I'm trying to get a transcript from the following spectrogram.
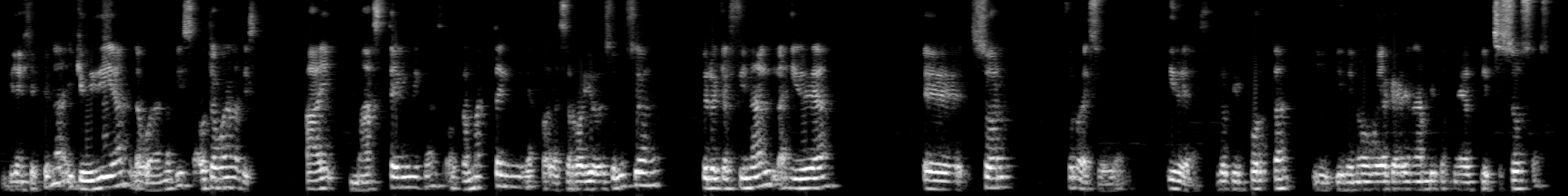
bien gestionada y que hoy día, la buena noticia, otra buena noticia, hay más técnicas, otras más técnicas para desarrollo de soluciones, pero que al final las ideas eh, son solo eso, ideas. Lo que importa, y, y, de nuevo voy a caer en ámbitos medio clichosos,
